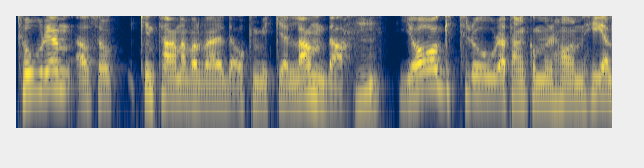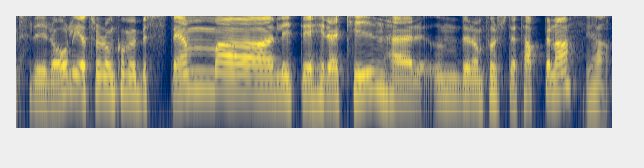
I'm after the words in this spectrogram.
touren, alltså Quintana Valverde och Mikael Landa. Mm. Jag tror att han kommer ha en helt fri roll. Jag tror de kommer bestämma lite hierarkin här under de första etapperna. Ja.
